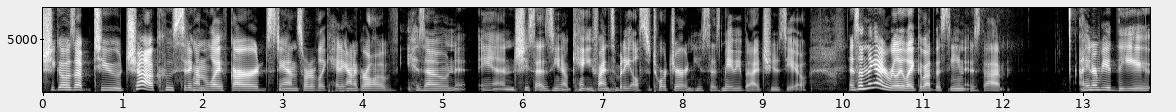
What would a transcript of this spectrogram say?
she goes up to Chuck, who's sitting on the lifeguard stand, sort of like hitting on a girl of his own. And she says, You know, can't you find somebody else to torture? And he says, Maybe, but I choose you. And something I really like about this scene is that I interviewed the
